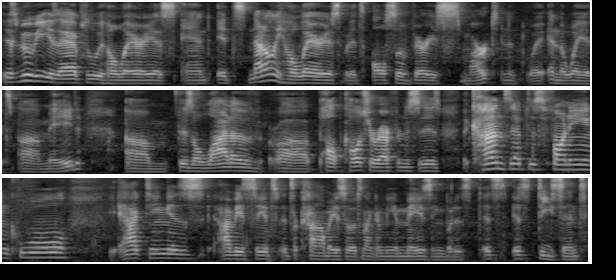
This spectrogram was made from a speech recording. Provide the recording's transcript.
This movie is absolutely hilarious, and it's not only hilarious, but it's also very smart in the way in the way it's uh, made. Um, there's a lot of uh, pop culture references. The concept is funny and cool. The acting is obviously it's it's a comedy, so it's not gonna be amazing, but it's it's it's decent.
